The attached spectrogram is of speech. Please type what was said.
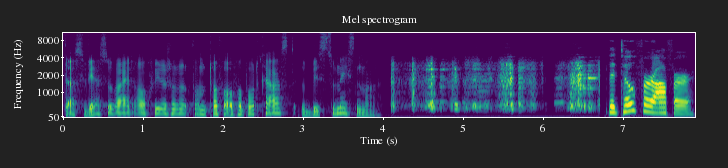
das wäre es soweit auch wieder schon vom Toffer Offer Podcast. Bis zum nächsten Mal. The Topher Offer.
